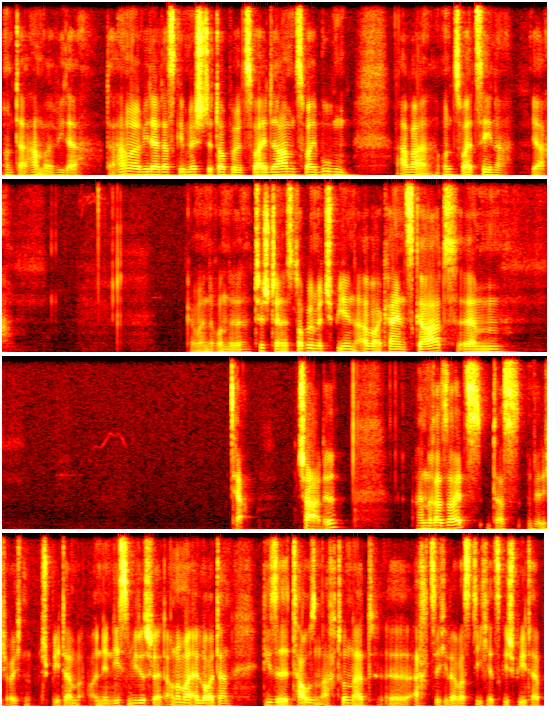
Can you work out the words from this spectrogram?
Und da haben wir wieder, da haben wir wieder das gemischte Doppel, zwei Damen, zwei Buben, aber und zwei Zehner, ja. Können wir eine Runde Tischtennis Doppel mitspielen, aber kein Skat. Ähm, ja, schade. Andererseits, das werde ich euch später in den nächsten Videos vielleicht auch noch mal erläutern, diese 1880 oder was, die ich jetzt gespielt habe,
